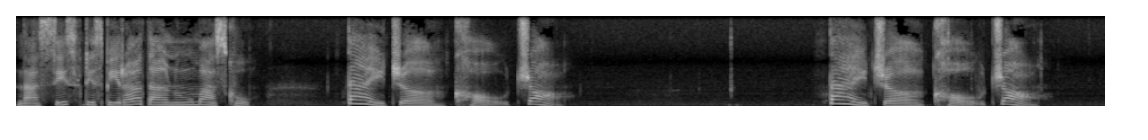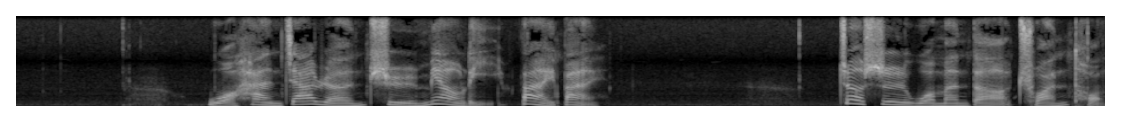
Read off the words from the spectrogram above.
Nasis dispira danumasku 戴着口罩。戴着口罩。我和家人去庙里拜拜。这是我们的传统。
